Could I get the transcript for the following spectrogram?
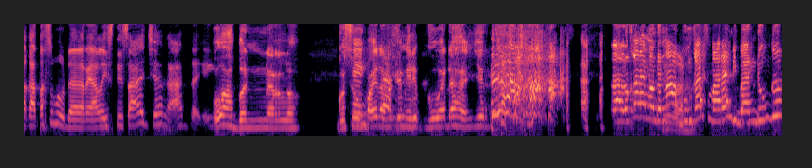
ke atas semua udah realistis aja. Nggak ada kayak gitu. Wah bener loh. Gue sumpahin anaknya mirip gue dah anjir. lalu kan emang udah Iya. nabung kan kemarin di Bandung tuh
